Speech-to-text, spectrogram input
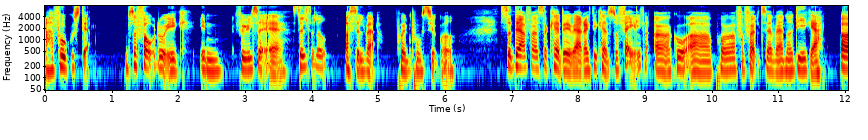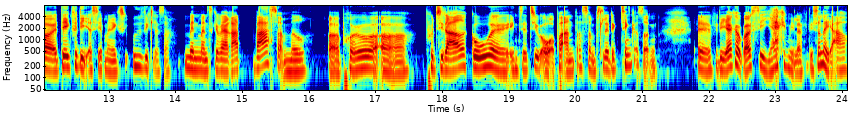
og har fokus der, så får du ikke en følelse af selvtillid og selvværd på en positiv måde. Så derfor så kan det være rigtig katastrofalt at gå og prøve at få folk til at være noget, de ikke er. Og det er ikke fordi, jeg siger, at man ikke skal udvikle sig, men man skal være ret varsom med at prøve at putte sit eget gode øh, initiativ over på andre, som slet ikke tænker sådan. Øh, fordi jeg kan jo godt sige, ja Camilla, fordi sådan er jeg jo.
